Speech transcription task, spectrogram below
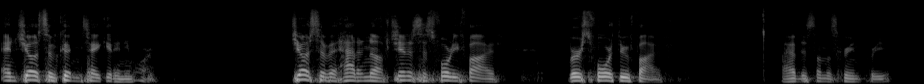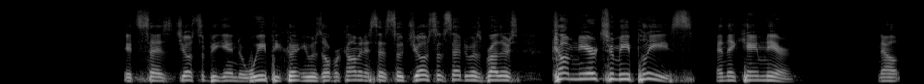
And Joseph couldn't take it anymore. Joseph had had enough. Genesis 45, verse 4 through 5. I have this on the screen for you. It says Joseph began to weep. He couldn't, he was overcome. And it says, So Joseph said to his brothers, Come near to me, please. And they came near. Now,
